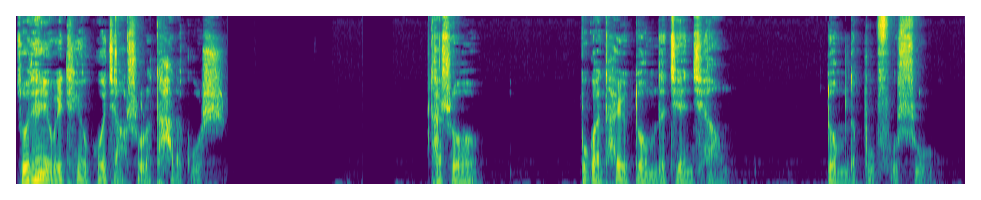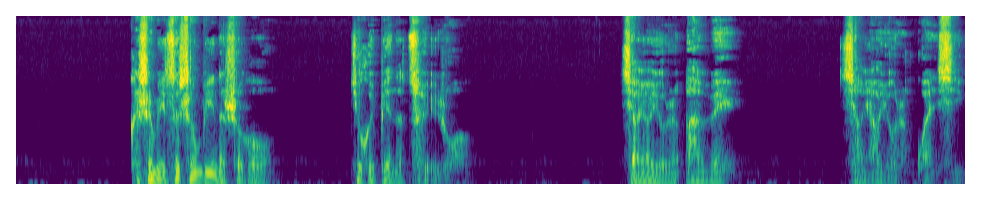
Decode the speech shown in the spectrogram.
昨天有位听友给我讲述了他的故事。他说，不管他有多么的坚强，多么的不服输，可是每次生病的时候，就会变得脆弱，想要有人安慰，想要有人关心。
